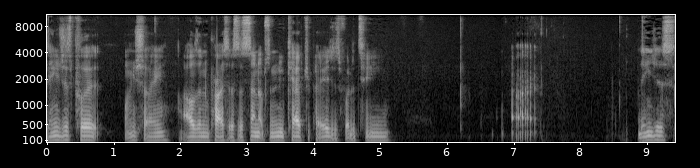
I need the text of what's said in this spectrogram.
Then you just put, let me show you. I was in the process of setting up some new capture pages for the team. Alright. Then you just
